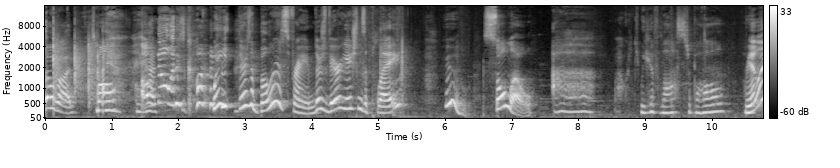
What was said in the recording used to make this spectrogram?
Oh God. Small. I- I oh no, it is gone. Wait, there's a bonus frame. There's variations of play. Ooh, solo. Uh, we have lost a ball. Really?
